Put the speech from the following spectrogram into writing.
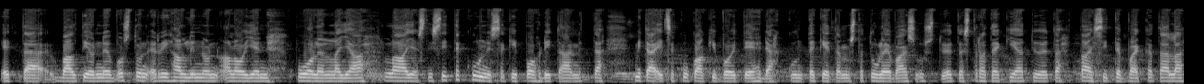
että valtioneuvoston eri hallinnon alojen puolella ja laajasti sitten kunnissakin pohditaan, että mitä itse kukakin voi tehdä, kun tekee tämmöistä tulevaisuustyötä, strategiatyötä tai sitten vaikka täällä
